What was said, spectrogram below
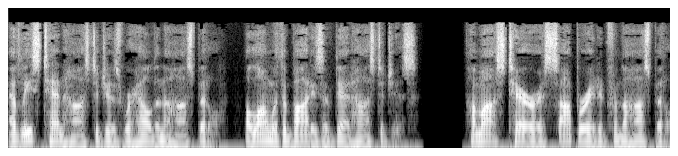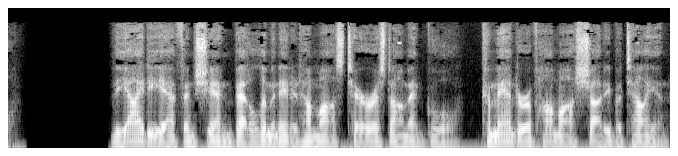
at least 10 hostages were held in the hospital, along with the bodies of dead hostages. Hamas terrorists operated from the hospital. The IDF and Shin Bet eliminated Hamas terrorist Ahmed Ghul, commander of Hamas Shati Battalion,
